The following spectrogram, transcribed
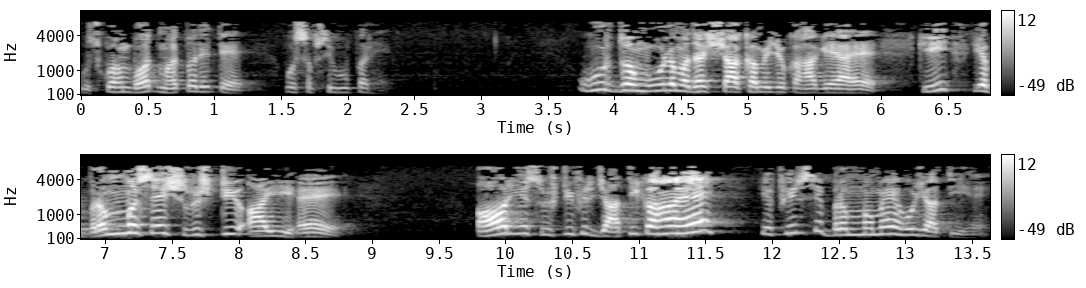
उसको हम बहुत महत्व देते हैं, वो सबसे ऊपर है। ऊर्ध्व मूल मध शाखा में जो कहा गया है कि ये ब्रह्म से सृष्टि आई है। और ये सृष्टि फिर जाती कहाँ है? ये फिर से ब्रह्ममय हो जाती है।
